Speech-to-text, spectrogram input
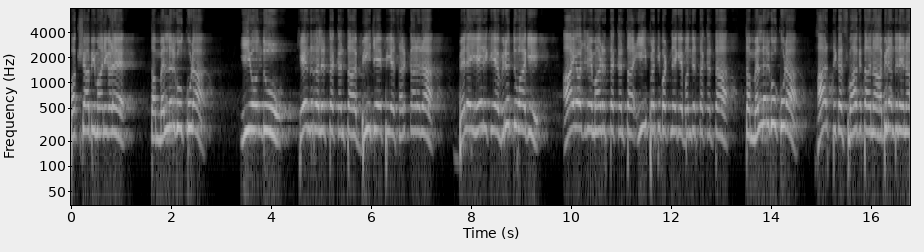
ಪಕ್ಷಾಭಿಮಾನಿಗಳೇ, ತಮ್ಮೆಲ್ಲರಿಗೂ ಕೂಡ ಈ ಒಂದು ಕೇಂದ್ರದಲ್ಲಿರ್ತಕ್ಕಂಥ ಬಿ ಜೆ ಪಿಯ ಸರ್ಕಾರದ ಬೆಲೆ ಏರಿಕೆಯ ವಿರುದ್ಧವಾಗಿ ಆಯೋಜನೆ ಮಾಡಿರ್ತಕ್ಕಂಥ ಈ ಪ್ರತಿಭಟನೆಗೆ ಬಂದಿರತಕ್ಕಂಥ ತಮ್ಮೆಲ್ಲರಿಗೂ ಕೂಡ ಹಾರ್ದಿಕ ಸ್ವಾಗತನ, ಅಭಿನಂದನೆಯನ್ನ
